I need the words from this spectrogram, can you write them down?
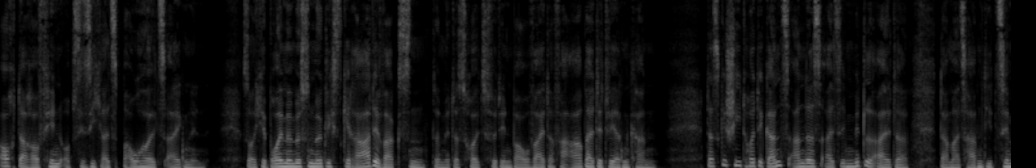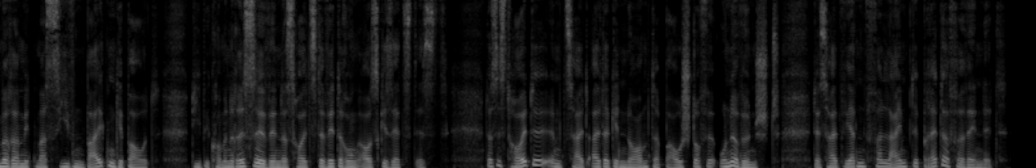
Auch darauf hin, ob sie sich als Bauholz eignen. Solche Bäume müssen möglichst gerade wachsen, damit das Holz für den Bau weiter verarbeitet werden kann. Das geschieht heute ganz anders als im Mittelalter. Damals haben die Zimmerer mit massiven Balken gebaut. Die bekommen Risse, wenn das Holz der Witterung ausgesetzt ist. Das ist heute im Zeitalter genormter Baustoffe unerwünscht. Deshalb werden verleimte Bretter verwendet.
